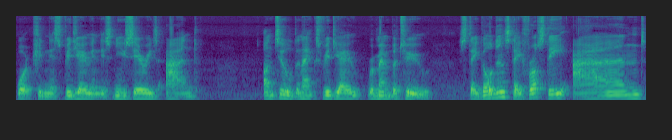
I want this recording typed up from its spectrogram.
watching this video in this new series and until the next video remember to stay golden, stay frosty and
